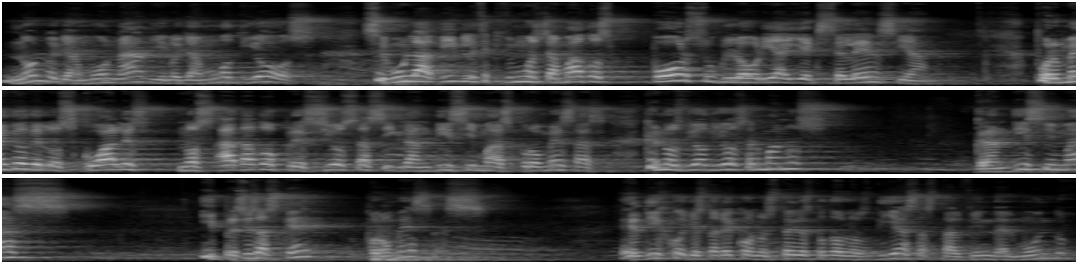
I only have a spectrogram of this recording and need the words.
No lo llamó nadie, lo llamó Dios. Según la Biblia fuimos llamados por su gloria y excelencia, por medio de los cuales nos ha dado preciosas y grandísimas promesas. ¿Qué nos dio Dios, hermanos? Grandísimas y preciosas qué? Promesas. Él dijo, yo estaré con ustedes todos los días hasta el fin del mundo.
